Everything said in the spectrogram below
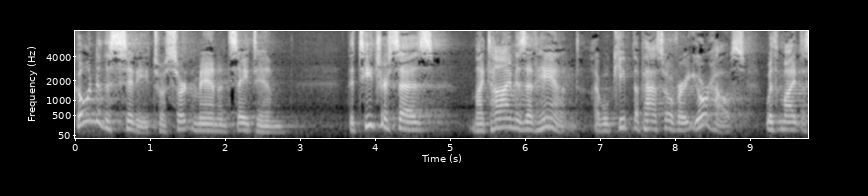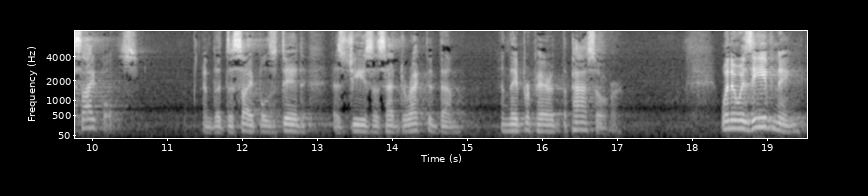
Go into the city to a certain man and say to him, The teacher says, My time is at hand. I will keep the Passover at your house with my disciples. And the disciples did as Jesus had directed them, and they prepared the Passover. When it was evening,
